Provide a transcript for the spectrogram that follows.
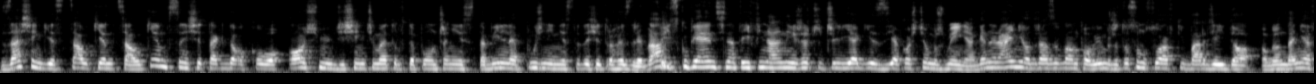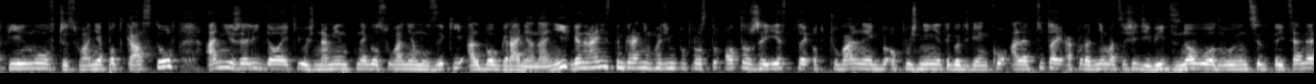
Zasięg jest całkiem, całkiem, w sensie tak do około 8-10 metrów te połączenie jest stabilne, później niestety się trochę zrywa. I skupiając się na tej finalnej rzeczy, czyli jak jest z jakością brzmienia. Generalnie od razu Wam powiem, że to są słuchawki bardziej do oglądania filmów czy słuchania podcastów, aniżeli do jakiegoś namiętnego słuchania muzyki albo grania na nich. Generalnie z tym graniem chodzi mi po prostu o to, że jest tutaj odczuwalne jakby opóźnienie tego dźwięku, ale tutaj akurat nie ma co się dziwić. Znowu odwołując się do tej ceny,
